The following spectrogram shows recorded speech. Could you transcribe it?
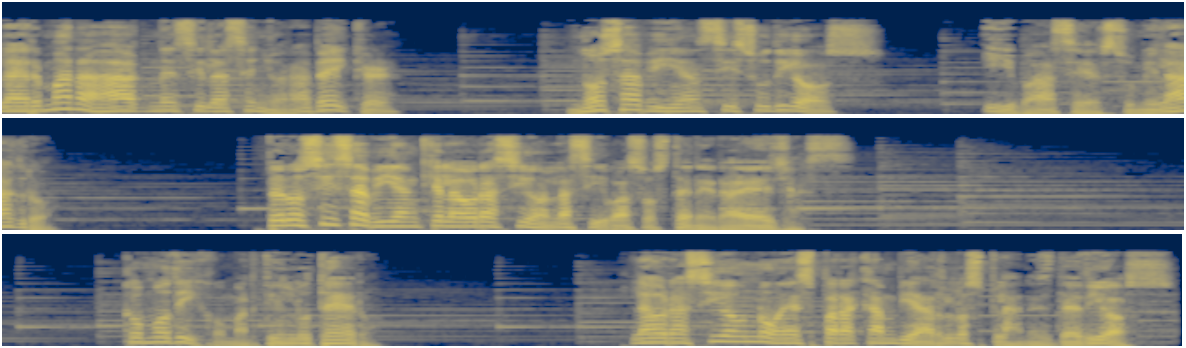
La hermana Agnes y la señora Baker no sabían si su Dios iba a hacer su milagro, pero sí sabían que la oración las iba a sostener a ellas. Como dijo Martín Lutero, la oración no es para cambiar los planes de Dios,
